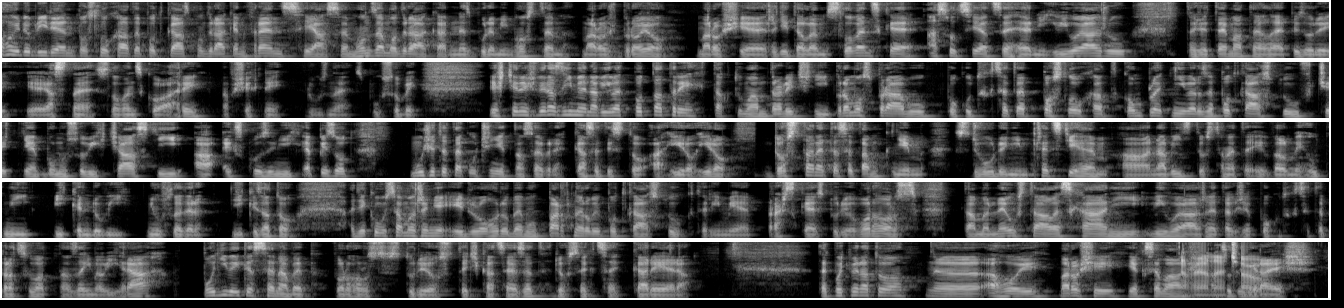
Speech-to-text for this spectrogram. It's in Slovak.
Ahoj, dobrý den, posloucháte podcast Modrák and Friends. Já jsem Honza Modrák a dnes bude mým hostem Maroš Brojo. Maroš je ředitelem Slovenské asociace herních vývojářů, takže téma téhle epizody je jasné, Slovensko a hry na všechny různé způsoby. Ještě než vyrazíme na výlet pod Tatry, tak tu mám tradiční promosprávu. Pokud chcete poslouchat kompletní verze podcastů, včetně bonusových částí a exkluzivních epizod, Můžete tak učinit na serverech Kasetisto a Hero Hero. Dostanete se tam k ním s dvoudenním předstihem a navíc dostanete i velmi hutný víkendový newsletter. Díky za to. A děkuji samozřejmě i dlouhodobému partnerovi podcastu, kterým je pražské studio Warhorse. Tam neustále schání vývojáře, takže pokud chcete pracovat na zajímavých hrách, podívejte se na web warhorsestudios.cz do sekce kariéra. Tak pojďme na to. Eh, ahoj Maroši, jak se máš ahoj, a co ty hraješ?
